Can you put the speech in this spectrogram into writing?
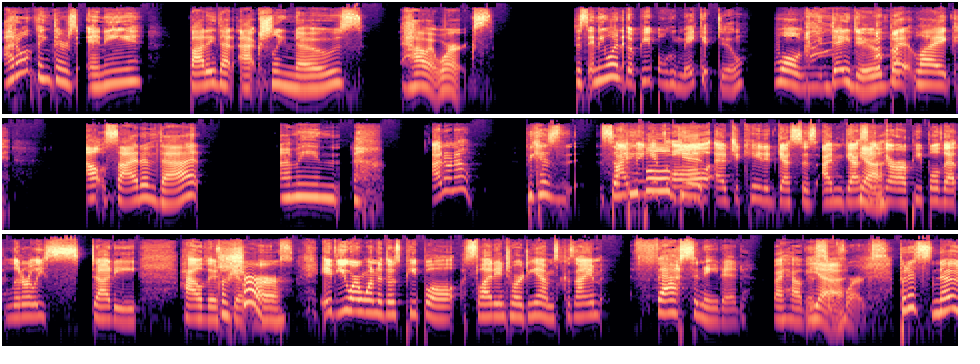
I don't think there's anybody that actually knows how it works. Does anyone? The people who make it do. Well, they do, but like outside of that, I mean, I don't know. because some I people think it's get all educated guesses. I'm guessing Yeah. there are people that literally study how this For sure. works. If you are one of those people, slide into our DMs because I am fascinated by how this Yeah. stuff works. But it's no,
